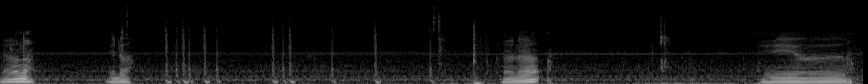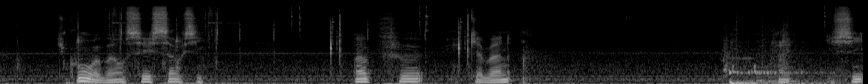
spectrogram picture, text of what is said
Voilà. Et là. Voilà. Et euh, du coup, on va balancer ça aussi. Hop, cabane. Ouais, ici.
